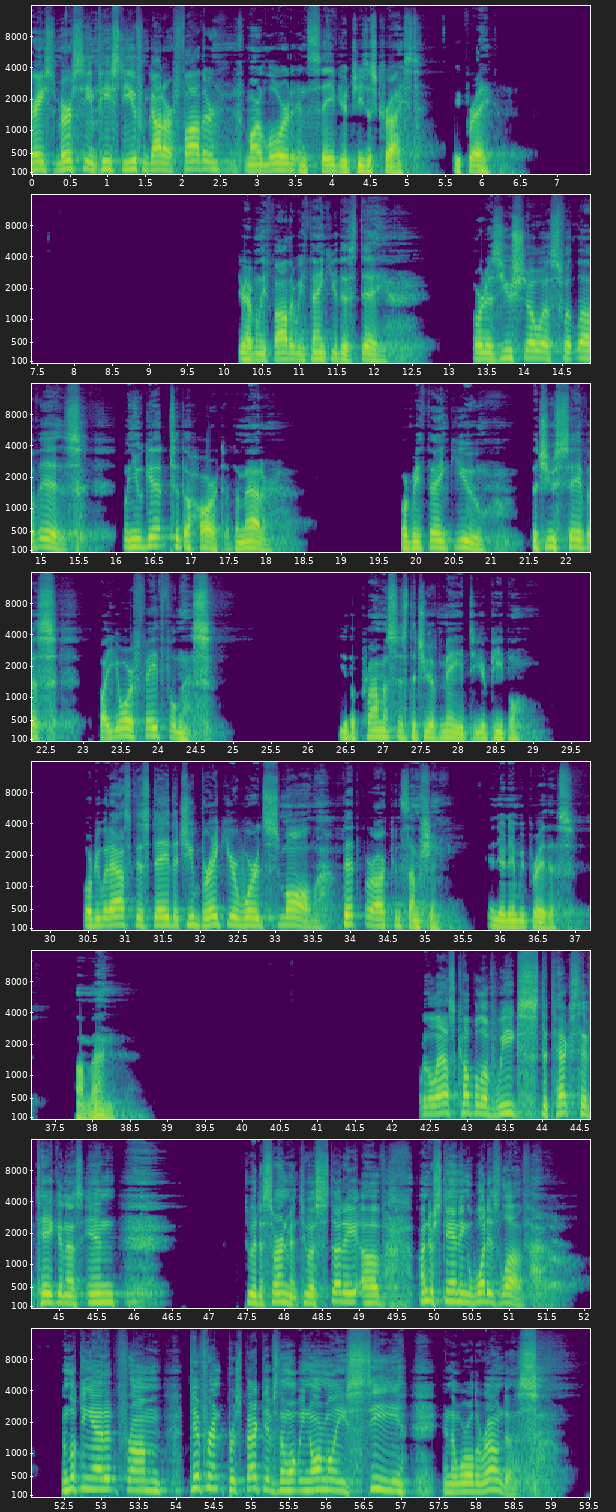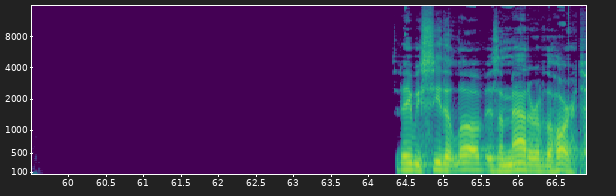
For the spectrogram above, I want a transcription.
Grace, mercy, and peace to you from God our Father, from our Lord and Savior, Jesus Christ. We pray. Dear Heavenly Father, we thank you this day. Lord, as you show us what love is, when you get to the heart of the matter. Lord, we thank you that you save us by your faithfulness, you the promises that you have made to your people. Lord, we would ask this day that you break your word small, fit for our consumption. In your name we pray this. Amen. Over the last couple of weeks, the texts have taken us in to a discernment, to a study of understanding what is love and looking at it from different perspectives than what we normally see in the world around us. Today we see that love is a matter of the heart.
